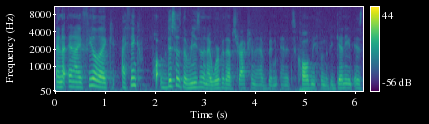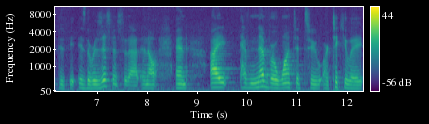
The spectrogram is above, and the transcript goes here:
and and I feel like I think this is the reason that I work with abstraction and have been and it's called me from the beginning is the, is the resistance to that and I'll, and I have never wanted to articulate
